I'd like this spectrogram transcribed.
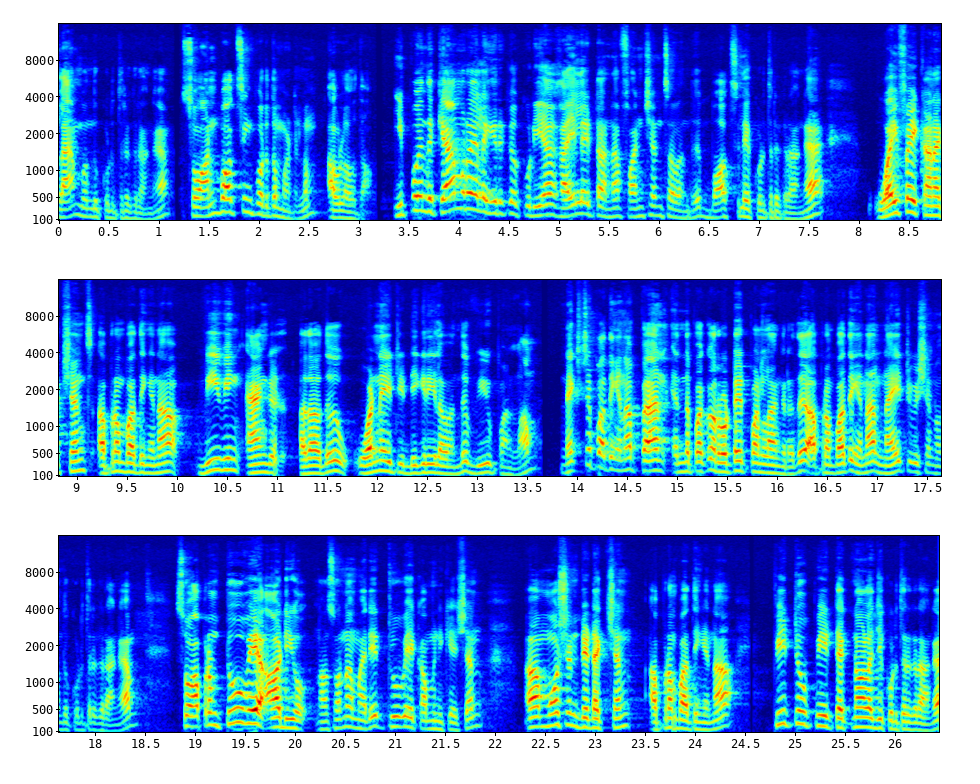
கிளாம்ப் வந்து கொடுத்துருக்குறாங்க. ஸோ அன்பாக்சிங் பொறுத்த மட்டும் அவ்வளவுதான். இப்போ இந்த கேமராவில் இருக்கக்கூடிய ஹைலைட்டான ஃபங்க்ஷன்ஸை வந்து பாக்ஸ்லேயே கொடுத்துருக்குறாங்க. ஒய்ஃபை கனெக்ஷன்ஸ் அப்புறம் பார்த்தீங்கன்னா வீவிங் ஆங்கிள் அதாவது ஒன் எயிட்டி டிகிரியில் வந்து வியூ பண்ணலாம். நெக்ஸ்ட் பார்த்தீங்கன்னா பேன் எந்த பக்கம் ரொட்டேட் பண்ணலாங்கிறது அப்புறம் பார்த்தீங்கன்னா நைட் விஷன் வந்து கொடுத்துருக்குறாங்க. ஸோ அப்புறம் டூ வே ஆடியோ நான் சொன்ன மாதிரி two way communication motion detection அப்புறம் பார்த்தீங்கன்னா பி டு பி டெக்னாலஜி கொடுத்துருக்குறாங்க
